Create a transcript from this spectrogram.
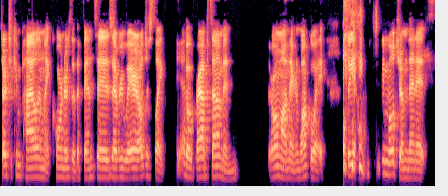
start to compile in like corners of the fences everywhere. I'll just like yeah. go grab some and throw them on there and walk away. So yeah, if you mulch them, then it's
